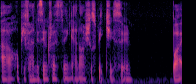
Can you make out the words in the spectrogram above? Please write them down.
I uh, hope you found this interesting, and I shall speak to you soon. Bye.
